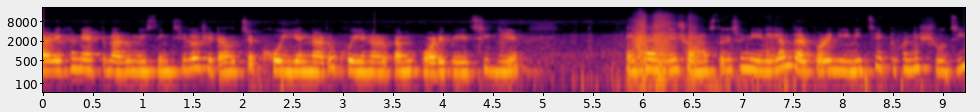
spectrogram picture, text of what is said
আর এখানে একটা নাড়ু মিসিং ছিল, সেটা হচ্ছে খইয়ের নাড়ু। খইয়ের নাড়ুটা আমি পরে পেয়েছি গিয়ে। এখানে সমস্ত কিছু নিয়ে নিলাম। তারপরে নিয়ে নিচ্ছি একটুখানি সুজি।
